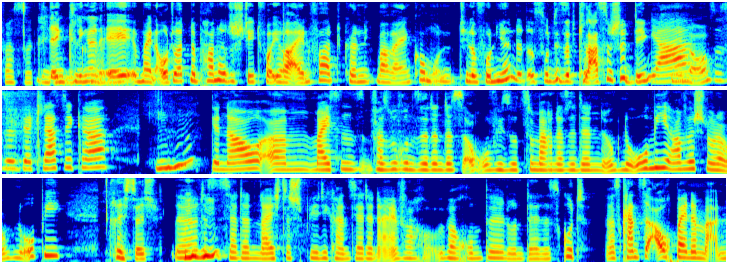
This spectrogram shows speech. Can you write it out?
Was Die dann klingeln, ey, mein Auto hat eine Panne, das steht vor ihrer Einfahrt, können nicht mal reinkommen und telefonieren. Das ist so dieses klassische Ding. Ja, genau. das ist der Klassiker. Genau, ähm, meistens versuchen sie dann das auch irgendwie so zu machen, dass sie dann irgendeine Omi erwischen oder irgendeine Opi. Richtig. Ne? Das ist ja dann ein leichtes Spiel, die kannst du ja dann einfach überrumpeln und dann ist gut. Das kannst du auch bei einem an-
